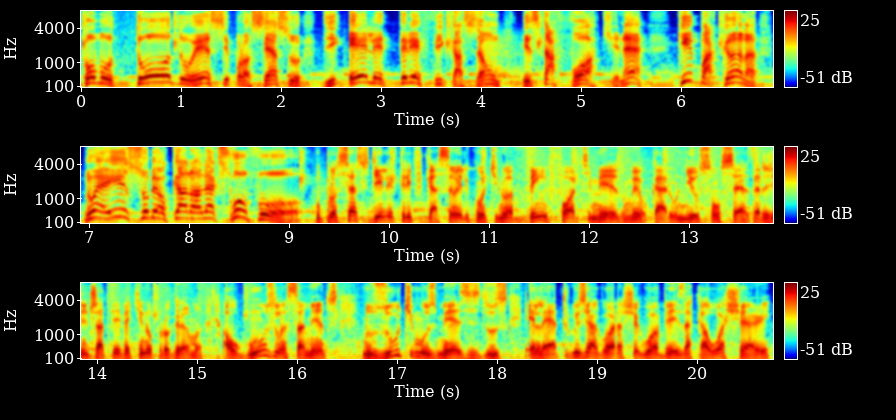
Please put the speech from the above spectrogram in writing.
como todo esse processo de eletrificação está forte, né? Que bacana! Não é isso, meu caro Alex Rufo? O processo de eletrificação ele continua bem forte mesmo, meu caro Nilson César. A gente já teve aqui no programa alguns lançamentos nos últimos meses dos elétricos e agora chegou a vez da Caoa Sherry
